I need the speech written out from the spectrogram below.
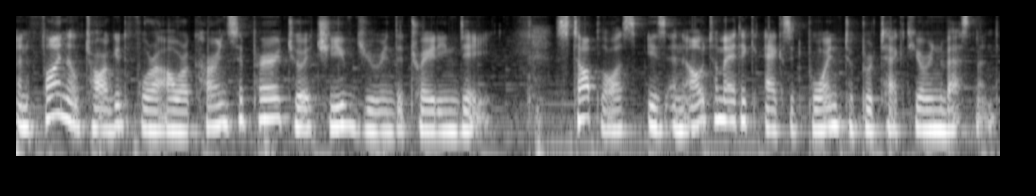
and final target for our currency pair to achieve during the trading day. Stop loss is an automatic exit point to protect your investment.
